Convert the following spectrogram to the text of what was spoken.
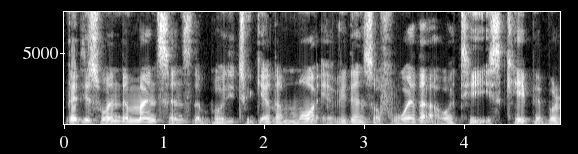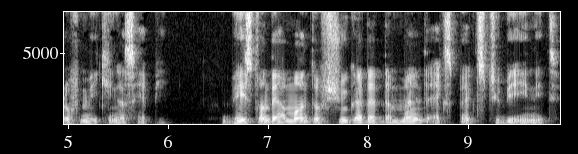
that is when the mind sends the body to gather more evidence of whether our tea is capable of making us happy, based on the amount of sugar that the mind expects to be in it.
